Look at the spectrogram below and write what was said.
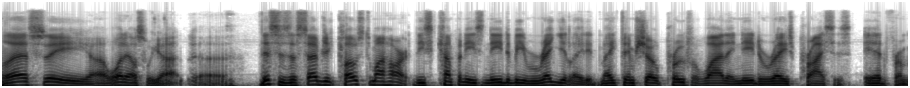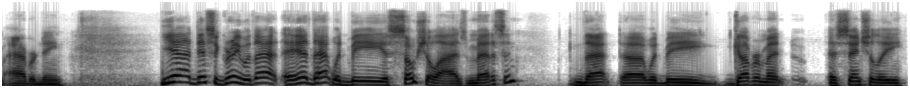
Let's see. Uh, what else we got? Uh, this is a subject close to my heart. These companies need to be regulated. Make them show proof of why they need to raise prices. Ed from Aberdeen. Yeah, I disagree with that, Ed. That would be socialized medicine. That uh, would be government essentially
